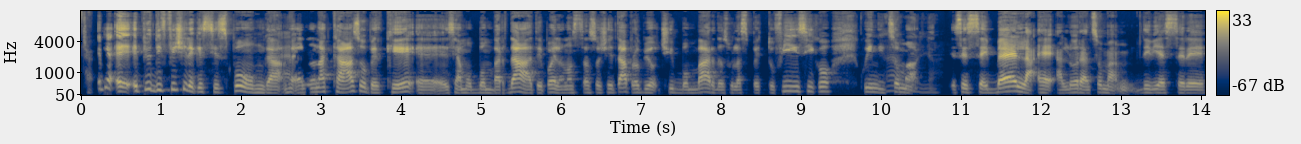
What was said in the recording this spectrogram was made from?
cioè Eh beh, è è più difficile che si esponga, Eh. eh, non a caso perché, ehm, siamo bombardate, poi la nostra società proprio ci bombarda sull'aspetto fisico, quindi Eh, insomma voglia. Se sei bella, eh, allora insomma mhmm, devi essere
